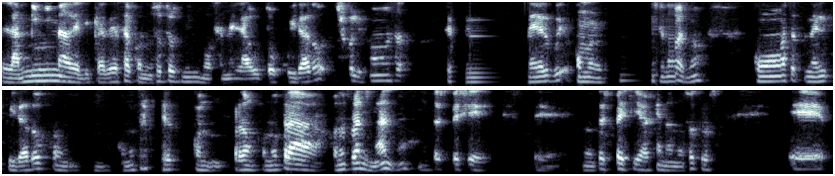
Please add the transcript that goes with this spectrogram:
la mínima delicadeza con nosotros mismos en el autocuidado, híjole, vamos a tener como mencionabas, ¿no? ¿Cómo vas a tener cuidado con, con, otra, con, perdón, con, otra, con otro animal, ¿no? Con otra especie, este, con otra especie ajena a nosotros. Eh,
